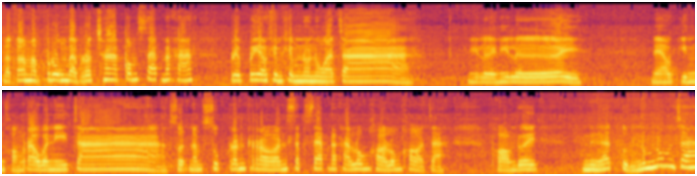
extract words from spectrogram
แล้วก็มาปรุงแบบรสชาติต้มแซ่บนะคะ เปรี้ยวๆเค็มๆนัวๆจ้า นี่เลยนี่เลย แนวกินของเราวันนี้จ้า สดน้ำซุปร้อนๆแซ่บๆนะคะ ลงคอลงคอจ้ะ พร้อมด้วยเนื้อตุ๋นนุ่มๆจ้า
